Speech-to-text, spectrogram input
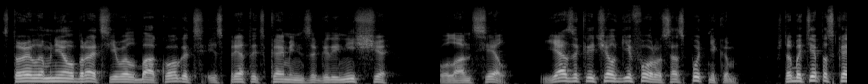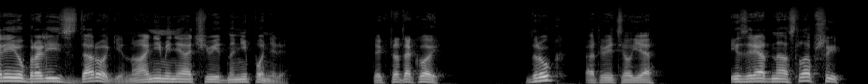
Стоило мне убрать его лба коготь и спрятать камень за голенище, Улан сел. Я закричал Гефору со спутником, чтобы те поскорее убрались с дороги, но они меня, очевидно, не поняли. «Ты кто такой?» «Друг», — ответил я. Изрядно ослабший,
